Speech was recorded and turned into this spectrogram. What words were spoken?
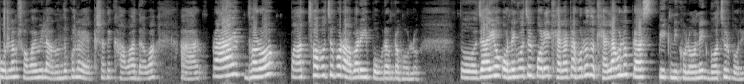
করলাম, সবাই মিলে আনন্দ করলাম, একসাথে খাওয়া দাওয়া আর প্রায় ধরো পাঁচ ছ বছর পর আবার এই প্রোগ্রামটা হলো। তো যাই হোক, অনেক বছর পরে খেলাটা হলো, তো খেলা হলো প্লাস পিকনিক হলো অনেক বছর পরে।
